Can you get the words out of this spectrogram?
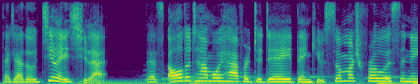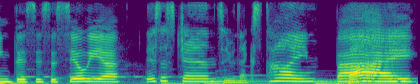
大家都积累起来。That's all the time we have for today. Thank you so much for listening. This is Cecilia. This is Jan. See you next time. Bye. Bye.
